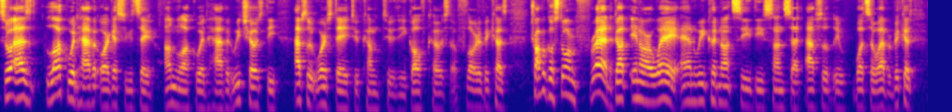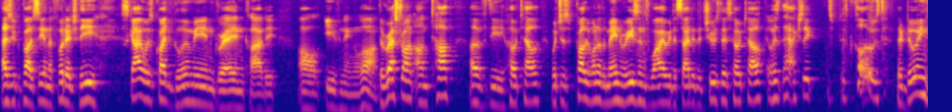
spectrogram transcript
So as luck would have it, or I guess you could say unluck would have it, we chose the absolute worst day to come to the Gulf Coast of Florida because Tropical Storm Fred got in our way and we could not see the sunset absolutely whatsoever because as you can probably see in the footage, the sky was quite gloomy and gray and cloudy all evening long. The restaurant on top of the hotel, which is probably one of the main reasons why we decided to choose this hotel. It was actually it's, closed. They're doing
